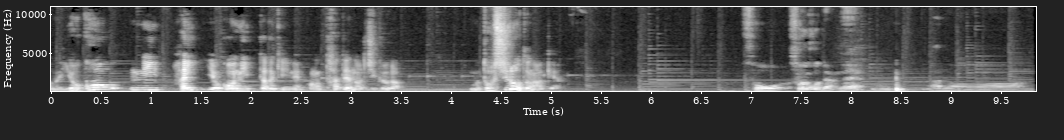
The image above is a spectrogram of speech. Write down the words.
この横に、はい、横に行った時にね、この縦の軸が、もうど素人なわけや。そう、そういうことやね。あのー、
